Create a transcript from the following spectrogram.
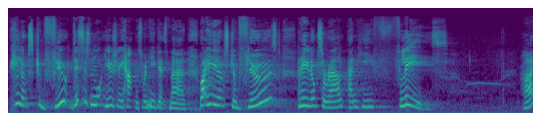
he looks confused. This isn't what usually happens when he gets mad, right? He looks confused, and he looks around, and he flees, right?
